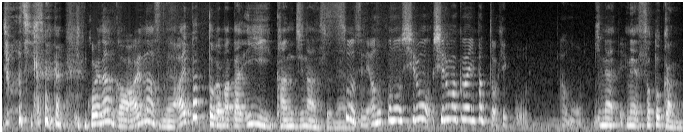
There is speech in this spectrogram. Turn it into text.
上達してこれなんかあれなんですね。iPad がまたいい感じなんですよね。そうですね。あのこの白白枠 iPad は結構あのきなね外感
